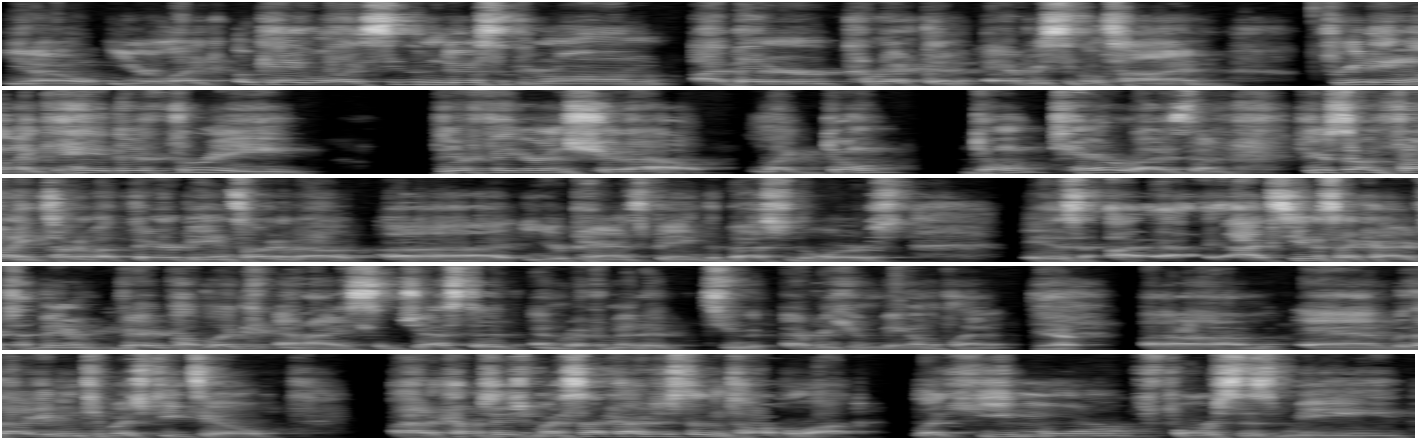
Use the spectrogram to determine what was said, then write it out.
you know, you're like, okay, well, I see them doing something wrong. I better correct them every single time. Forgetting, like, hey, they're three, they're figuring shit out. Like, don't don't terrorize them. Here's something funny. Talking about therapy and talking about uh, your parents being the best or the worst. Is I, I've seen a psychiatrist. I've been very public, and I suggested and recommended to every human being on the planet. Yep. Um, and without getting too much detail, I had a conversation. My psychiatrist doesn't talk a lot. Like he more forces me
